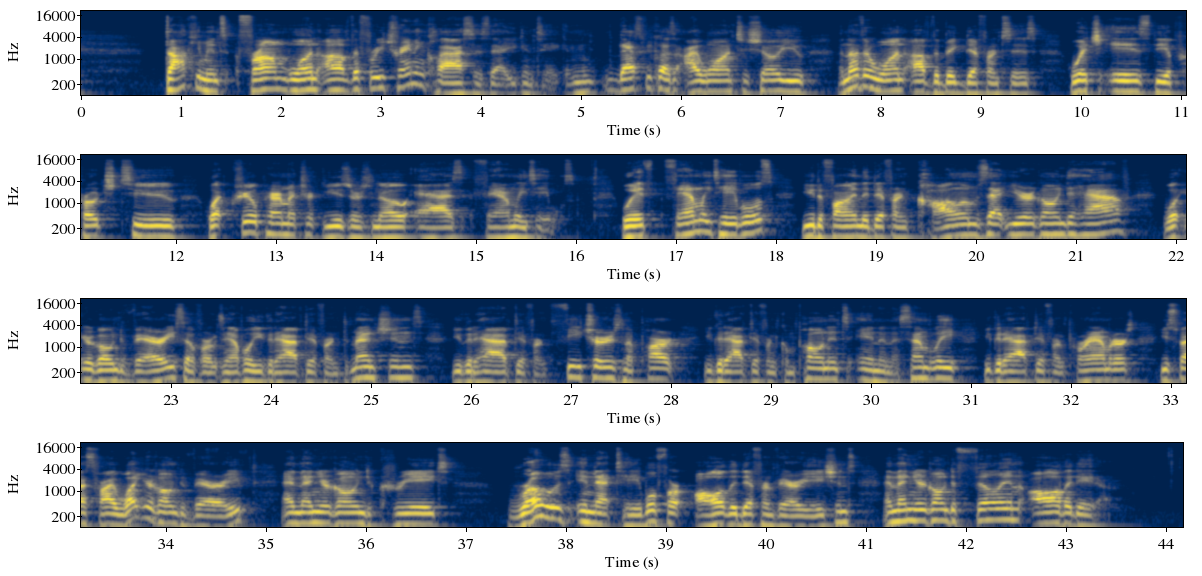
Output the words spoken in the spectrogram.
documents from one of the free training classes that you can take. And that's because I want to show you another one of the big differences, which is the approach to what Creo Parametric users know as family tables. With family tables, you define the different columns that you're going to have, what you're going to vary. So for example, you could have different dimensions, you could have different features in a part, you could have different components in an assembly. You could have different parameters. You specify what you're going to vary, and then you're going to create rows in that table for all the different variations, and then you're going to fill in all the data.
